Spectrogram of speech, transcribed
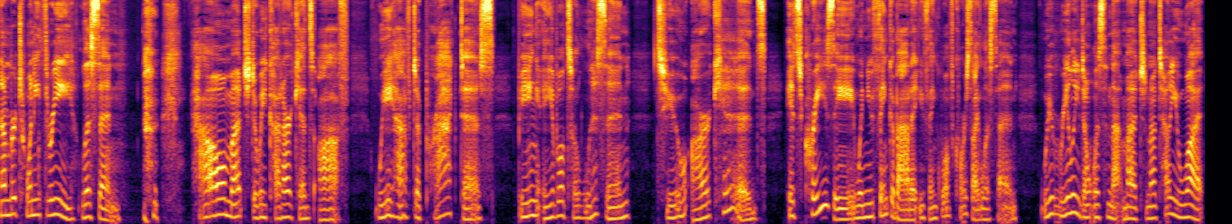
Number 23, listen. How much do we cut our kids off? We have to practice being able to listen to our kids. It's crazy when you think about it. You think, well, of course I listen. We really don't listen that much. And I'll tell you what,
